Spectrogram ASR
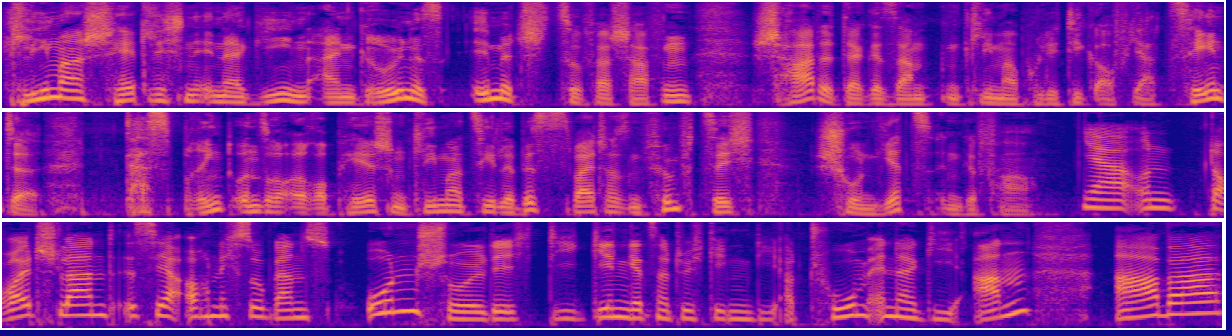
klimaschädlichen Energien ein grünes Image zu verschaffen, schadet der gesamten Klimapolitik auf Jahrzehnte. Das bringt unsere europäischen Klimaziele bis 2050 schon jetzt in Gefahr. Ja, und Deutschland ist ja auch nicht so ganz unschuldig. Die gehen jetzt natürlich gegen die Atomenergie an, aber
